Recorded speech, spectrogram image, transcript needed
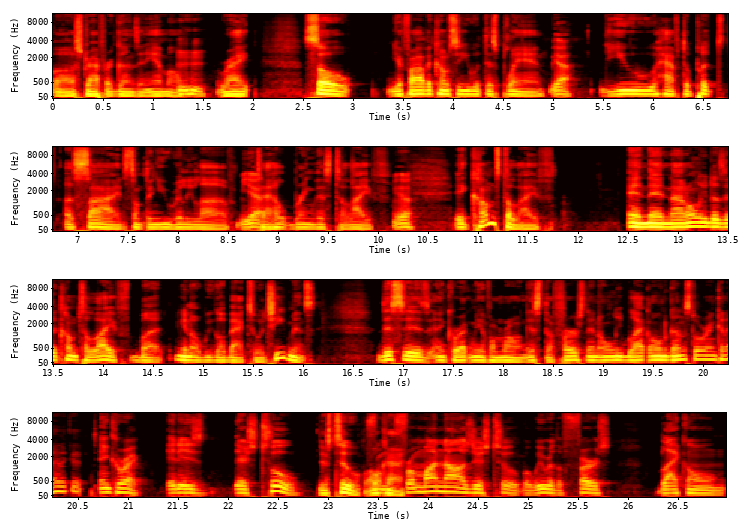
uh, Stratford Guns and Ammo, Mm-hmm. right? So your father comes to you with this plan. Yeah. You have to put aside something you really love Yeah. to help bring this to life. Yeah. It comes to life, and then not only does it come to life, but you know we go back to achievements. This is, and correct me if I'm wrong, it's the first and only black-owned gun store in Connecticut. Incorrect. It is. There's two. There's two. From, Okay, From my knowledge, there's two, but we were the first black-owned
